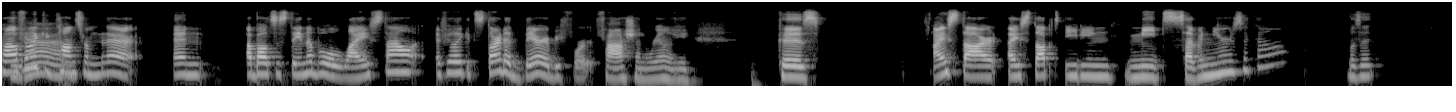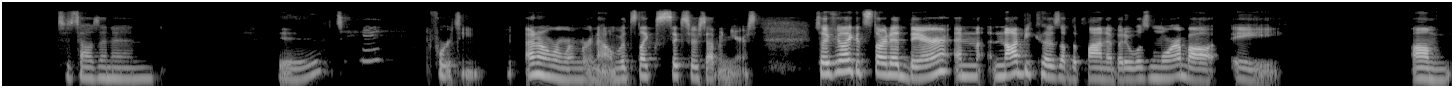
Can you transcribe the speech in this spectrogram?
I feel yeah. like it comes from there and about sustainable lifestyle I feel like it started there before fashion really because I start I stopped eating meat seven years ago. Was it 2015? 14. I don't remember now, but it's like six or seven years. So I feel like it started there and not because of the planet, but it was more about a um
